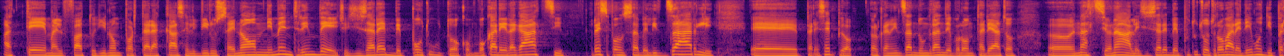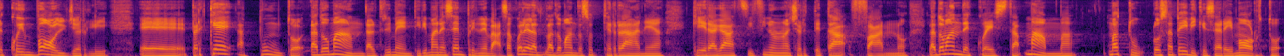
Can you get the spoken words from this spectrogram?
a tema il fatto di non portare a casa il virus ai nonni, mentre invece si sarebbe potuto convocare i ragazzi responsabilizzarli, eh, per esempio organizzando un grande volontariato eh, nazionale, si sarebbe potuto trovare dei modi per coinvolgerli, eh, perché appunto la domanda altrimenti rimane sempre inevasa. Qual è la, la domanda sotterranea che i ragazzi fino a una certa età fanno? La domanda è questa, mamma, ma tu lo sapevi che sarei morto?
